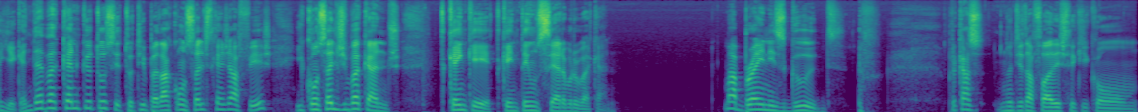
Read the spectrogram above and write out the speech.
aí é ganda bacana que eu estou a ser. Estou tipo a dar conselhos de quem já fez e conselhos bacanos. De quem que é? De quem tem um cérebro bacana. My brain is good. Por acaso, não tinha estado a falar disto aqui com,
